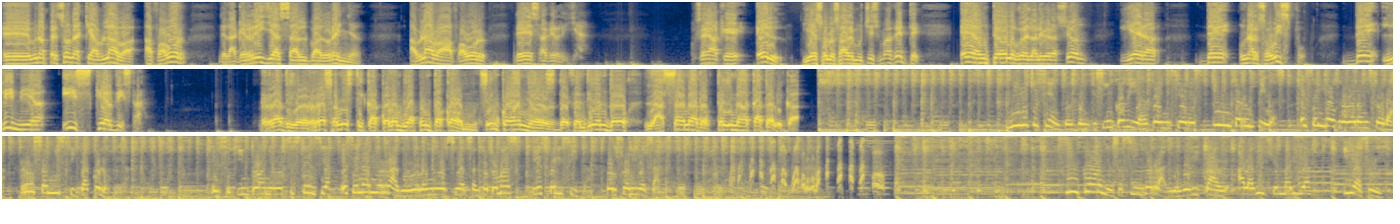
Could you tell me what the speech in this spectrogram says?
eh, una persona que hablaba a favor de la guerrilla salvadoreña. Hablaba a favor de esa guerrilla. O sea que él, y eso lo sabe muchísima gente, era un teólogo de la liberación y era de un arzobispo de línea izquierdista. Radio Rosa Mística Colombia.com. Cinco años defendiendo la sana doctrina católica. 1825 días de emisiones ininterrumpidas es el logro de la emisora Rosa Mística Colombia. En su quinto año de existencia, Escenario Radio de la Universidad Santo Tomás les felicita por su aniversario. Cinco años haciendo radio dedicado a la Virgen María y a su hijo.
